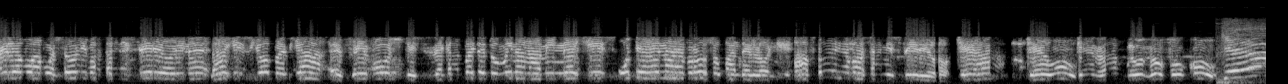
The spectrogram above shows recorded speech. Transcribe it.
Φίλε μου, αποστόλη βασανιστήριο είναι να έχεις δυο παιδιά εφήβους και στις 15 του μήνα να μην έχεις ούτε ένα ευρώ στο παντελόνι. Αυτό είναι βασανιστήριο. Και α, και ου, και δάπνου δουφουκού. Και α,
